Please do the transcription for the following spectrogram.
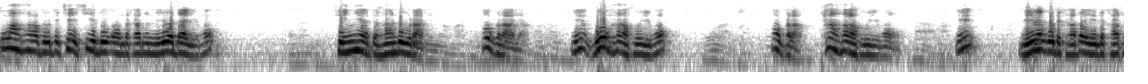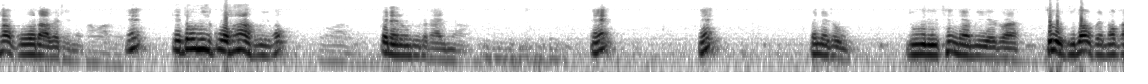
သွားဟာဆိုတစ်ချက်ရှေ့တို့အောင်တစ်ခါတော့နေရွက်တိုက်ရင်ဟောဆင်ညတဟန်းတို့ရတယ်ဟုတ်ကလားဗျဟင်ဝုတ်ဟာဆိုရင်ဟောဟုတ်ကလားထဟာဆိုရင်ဟော ဟင်နေရွက်ကိုတစ်ခါတိုက်ရင်တစ်ခါထကောတာပဲထင်တယ်ဟင်တတုံကြီးကိုဟာဆိုရင်ဟောဘယ်နဲ့လုံးတို့တစ်ခါညာဟင်ဟင်ဘယ်နဲ့တော့လူတွေထင်တယ်မြေဆိုတာတို့ဒီလောက်ပဲနောက်က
